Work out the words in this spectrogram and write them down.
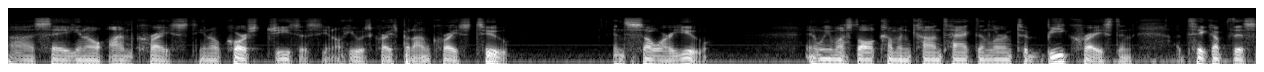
uh, say, you know, I'm Christ. You know, of course, Jesus, you know, he was Christ, but I'm Christ too. And so are you and we must all come in contact and learn to be Christ and take up this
